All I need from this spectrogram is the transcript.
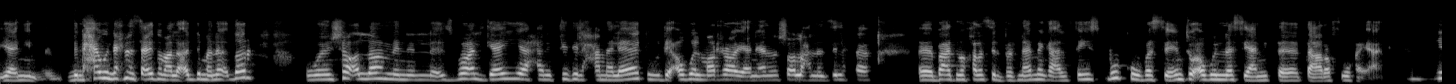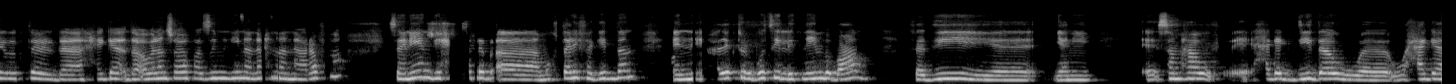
يعني بنحاول إن إحنا نساعدهم على قد ما نقدر وإن شاء الله من الأسبوع الجاي هنبتدي الحملات ودي أول مرة يعني أنا إن شاء الله هنزلها بعد ما خلص البرنامج على الفيسبوك وبس أنتوا أول ناس يعني تعرفوها يعني. يا دكتور ده حاجة ده أولا شرف عظيم لينا إن إحنا نعرفها. ثانيا دي حاجة تبقى مختلفة جدا إن حضرتك تربطي الاتنين ببعض فدي يعني somehow حاجة جديدة وحاجة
